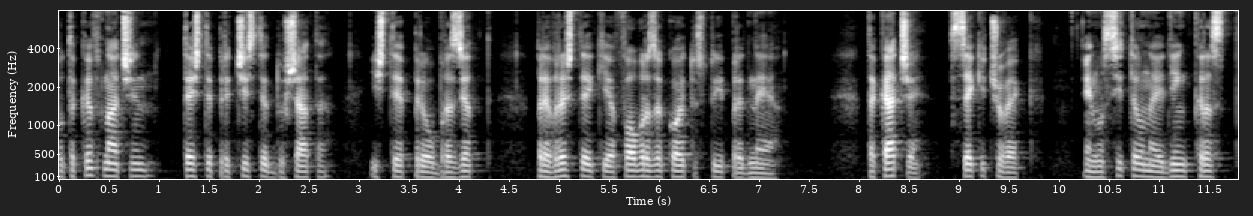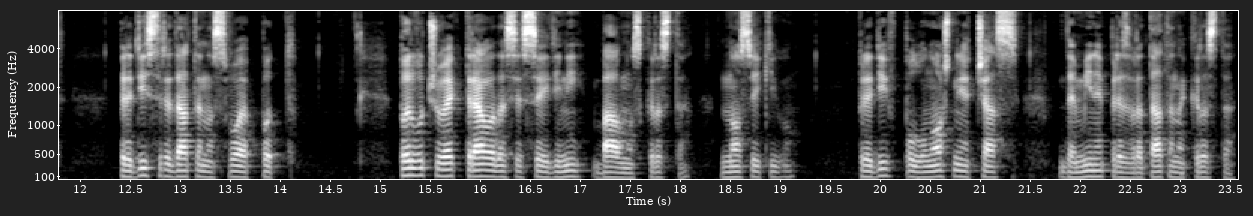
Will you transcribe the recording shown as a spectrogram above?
По такъв начин те ще пречистят душата и ще я преобразят, превръщайки я в образа, който стои пред нея. Така че всеки човек е носител на един кръст преди средата на своя път. Първо човек трябва да се съедини бавно с кръста, носейки го, преди в полунощния час да мине през вратата на кръста,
